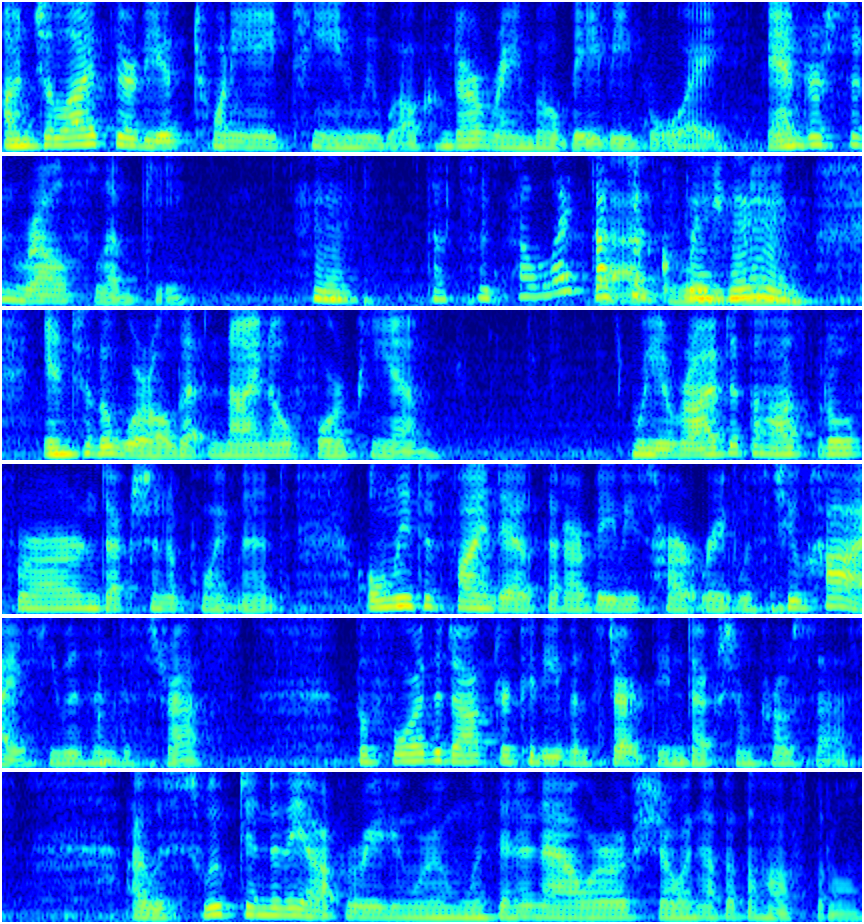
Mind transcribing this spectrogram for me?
On July 30th, 2018, we welcomed our rainbow baby boy, Anderson Ralph Lemke. Hmm. That's a I like that. that's a that. great mm-hmm. name. Into the world at 9:04 p.m. We arrived at the hospital for our induction appointment, only to find out that our baby's heart rate was too high. He was in distress. Before the doctor could even start the induction process, I was swooped into the operating room within an hour of showing up at the hospital.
